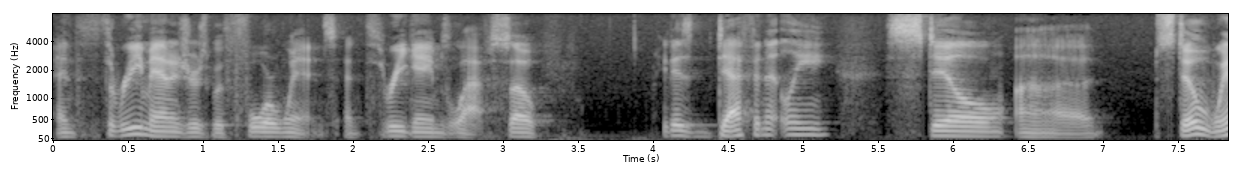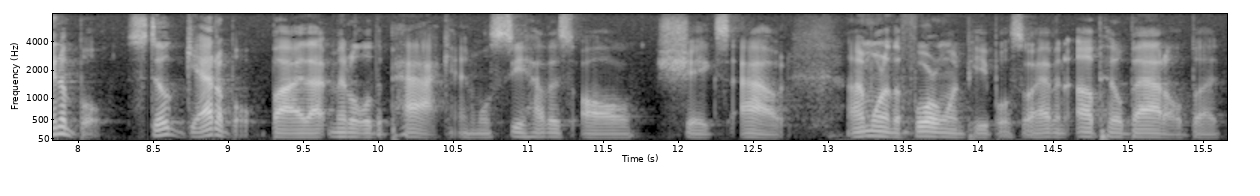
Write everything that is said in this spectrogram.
and three managers with four wins and three games left. So it is definitely still uh, still winnable, still gettable by that middle of the pack, and we'll see how this all shakes out. I'm one of the four one people, so I have an uphill battle, but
